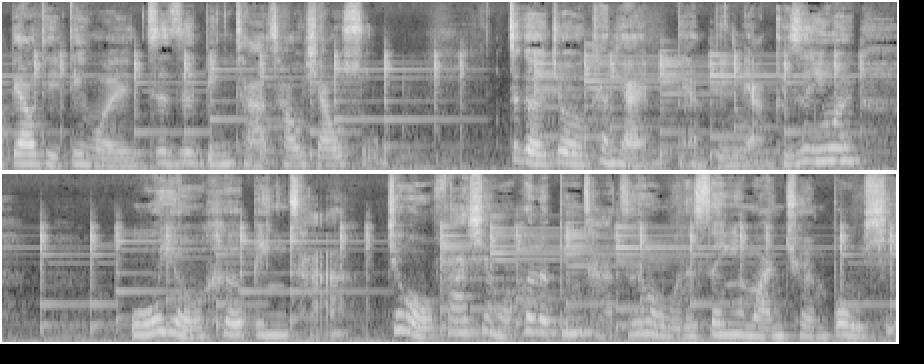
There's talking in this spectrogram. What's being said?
标题定为“自制冰茶超消暑”，这个就看起来很冰凉。可是因为我有喝冰茶，结果我发现我喝了冰茶之后，我的声音完全不行。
